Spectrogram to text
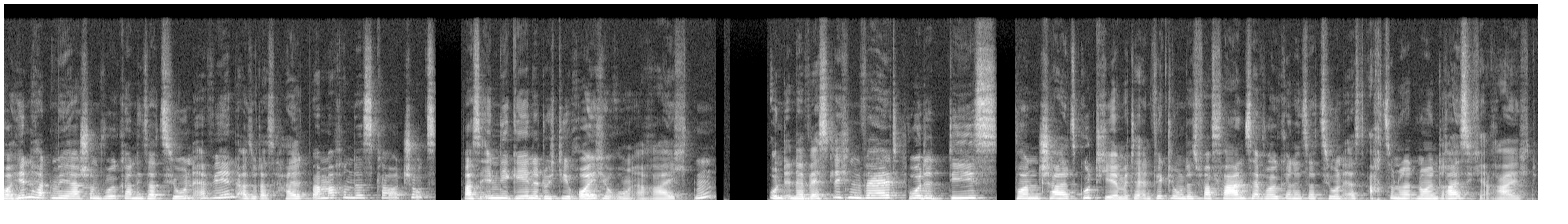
Vorhin hatten wir ja schon Vulkanisation erwähnt, also das Haltbarmachen des Kautschuks, was Indigene durch die Räucherung erreichten. Und in der westlichen Welt wurde dies von Charles Goodyear mit der Entwicklung des Verfahrens der Vulkanisation erst 1839 erreicht.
